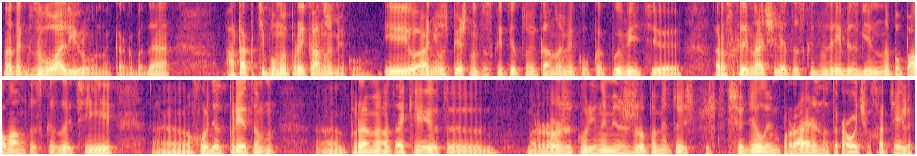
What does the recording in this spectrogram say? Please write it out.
но так завуалирована как бы, да, а так, типа, мы про экономику. И они успешно, так сказать, эту экономику, как вы видите, расхреначили, так сказать, в дребезги напополам, так сказать, и э, ходят при этом э, прямо такие вот, э, рожи куриными жопами, то есть все делаем правильно, так а вы что хотели?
